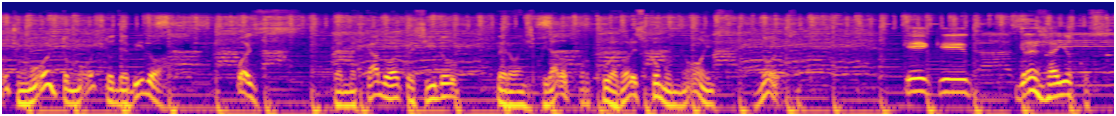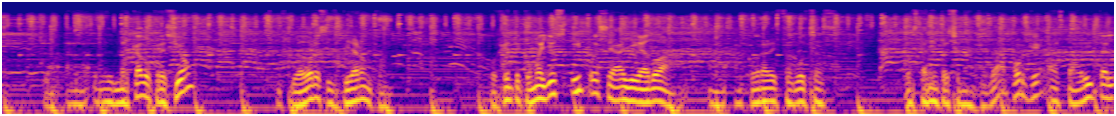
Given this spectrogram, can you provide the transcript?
mucho, mucho, mucho debido a, pues, el mercado ha crecido, pero inspirado por jugadores como Nois, ¿no? Que, gracias a ellos, pues, el mercado creció, los jugadores se inspiraron por gente como ellos y pues se ha llegado a, cobrar estas bolsas pues tan impresionantes, ¿verdad? Porque hasta ahorita el,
